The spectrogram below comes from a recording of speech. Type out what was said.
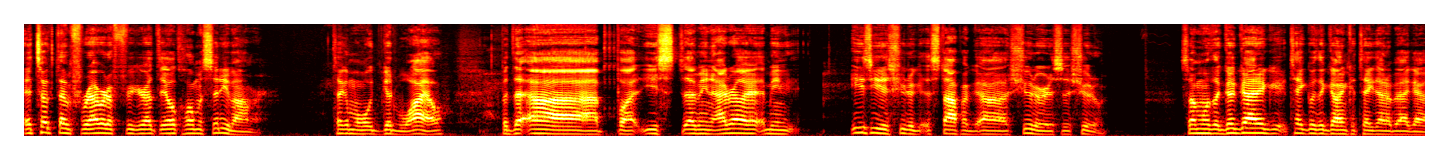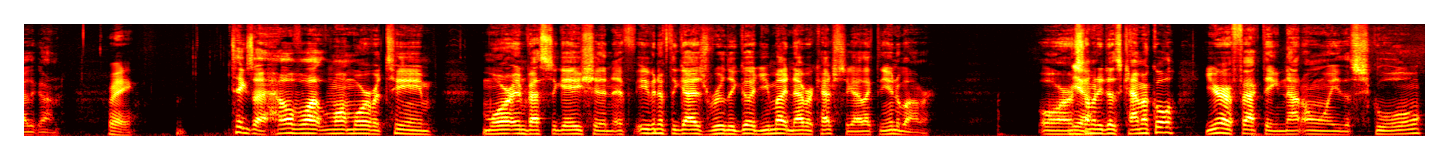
it took them forever to figure out the Oklahoma City bomber. Took them a good while, but the uh, but you. St- I mean, I'd rather. I mean, easy to shoot a stop a uh, shooter is to shoot him. Someone with a good guy to take with a gun could take down a bad guy with a gun. right takes a hell of a lot mo- more of a team, more investigation. If even if the guy's really good, you might never catch the guy like the Unabomber. Or Yeah. somebody does chemical, you're affecting not only the school,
